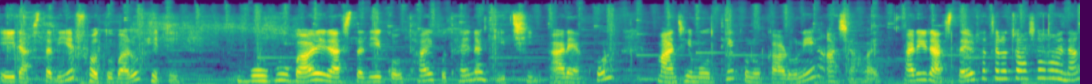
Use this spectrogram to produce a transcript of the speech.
এই রাস্তা দিয়ে শতবারও হেঁটে। বহুবার এই রাস্তা দিয়ে কোথায় কোথায় না গেছি। আর এখন মাঝে মধ্যে কোনো কারণে আসা হয়। আর এই রাস্তায়ও সচরাচর আসা হয় না।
